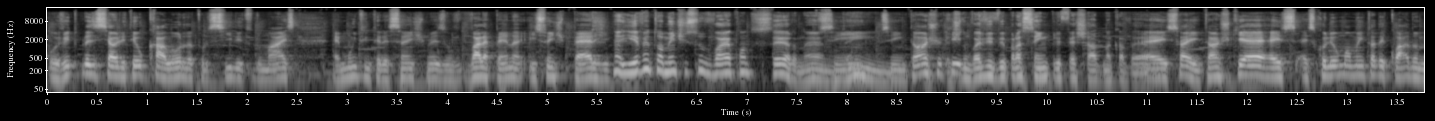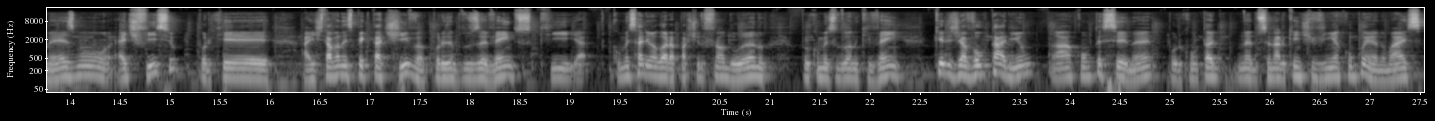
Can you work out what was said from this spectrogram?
o evento presencial ele tem o calor da torcida e tudo mais, é muito interessante mesmo, vale a pena, isso a gente perde. É, e eventualmente isso vai acontecer, né? Sim, tem... sim. Então acho que. A gente não vai viver para sempre fechado na caverna. É isso aí. Então acho que é, é, é escolher um momento adequado mesmo. É difícil, porque a gente estava na expectativa, por exemplo, dos eventos que começariam agora a partir do final do ano, para o começo do ano que vem, que eles já voltariam a acontecer, né? Por conta né, do cenário que a gente vinha acompanhando. Mas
